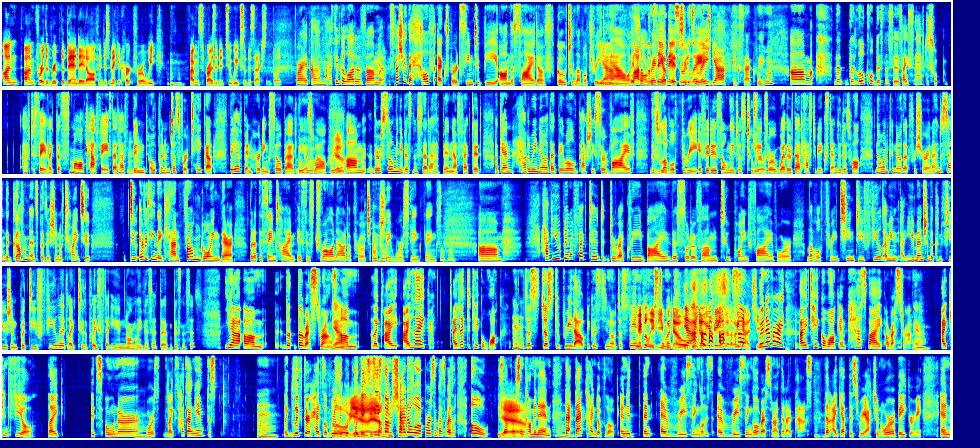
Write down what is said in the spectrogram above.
I'm I'm for the rip the band-aid off and just make it hurt for a week. I'm surprised they did two weeks of this actually, but Right. Um, I think a lot of, um, Yeah. especially the health experts, seem to be on the side of go to level three Yeah. now. A lot it's of them already saying a that bit it's already too too late. late, yeah. exactly. Um, the the local businesses, I have to. Sw- I have to say, like the small cafes that have been mm-hmm. open and just for takeout, they have been hurting so badly as mm-hmm. well. Yeah. Um, there are so many businesses that have been affected. Again, how do we know that they will actually survive this mm-hmm. level three if it is only just two True. weeks, or whether that has to be extended as well? No one can know that for sure. And I understand the government's position of trying to do everything they can from going there, but at the same time, is this drawn out approach actually worsening things? Um, have you been affected directly by this sort of um, 2.5 or level 3 Jiin? Do you feel, I mean, you mentioned the confusion, but do you feel it like to the places that you normally visit, the businesses? Yeah, um, the the restaurants. Yeah. Um, like I I like. I like to take a walk uh, just just to breathe out because you know just staying we at home believe is you. too We much. know. Yeah. We know you're being so. we got you. Whenever I I take a walk and pass by a restaurant, Yeah. I can feel like its owner Mm. or like 사장님 just like lift their heads up really Oh, quick when they yeah, see yeah. some Someone shadow passing. of a person passing by. It's like, oh, is that person Yeah. coming in? Mm. That that kind of look, and it and every single it's every single restaurant that I pass Mm-hmm. that I get this reaction or a bakery, and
